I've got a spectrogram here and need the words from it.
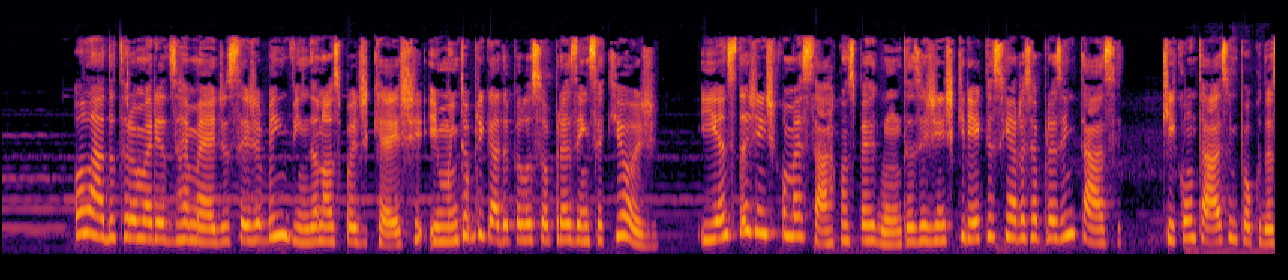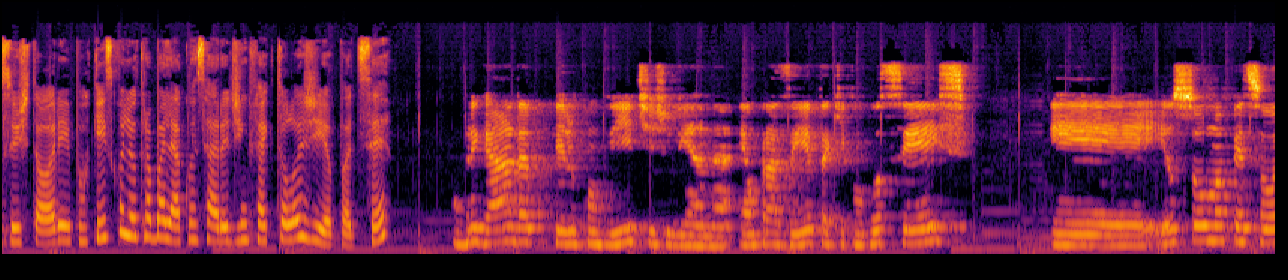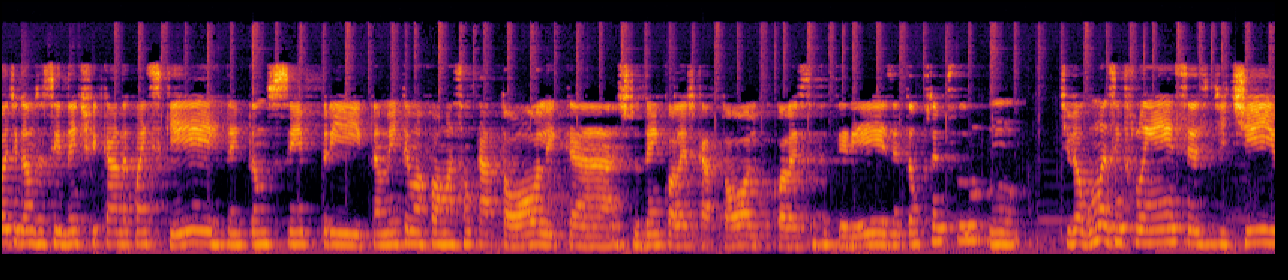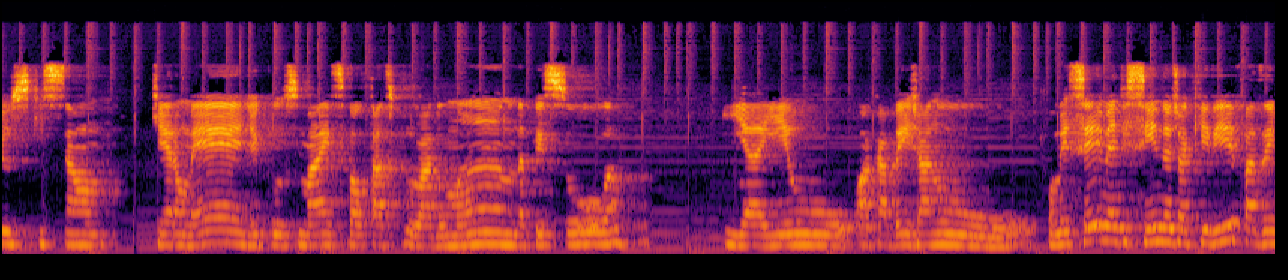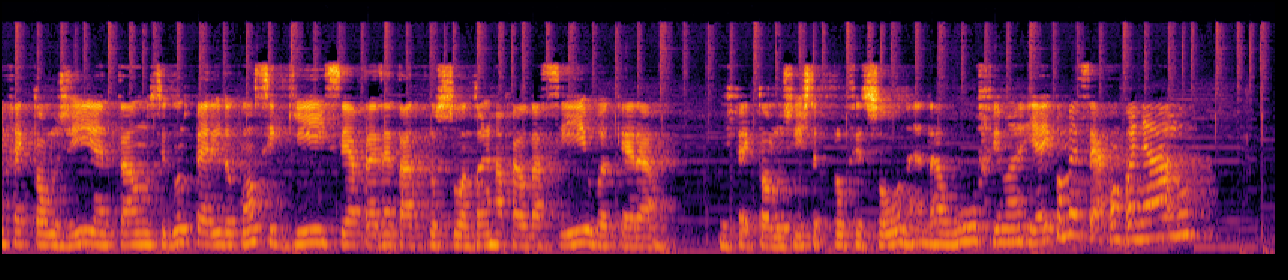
Olá, doutora Maria dos Remédios, seja bem-vinda ao nosso podcast e muito obrigada pela sua presença aqui hoje. E antes da gente começar com as perguntas, a gente queria que a senhora se apresentasse que contasse um pouco da sua história e por que escolheu trabalhar com essa área de infectologia, pode ser? Obrigada pelo convite, Juliana. É um prazer estar aqui com vocês. É, eu sou uma pessoa, digamos assim, identificada com a esquerda, então sempre também tenho uma formação católica, estudei em colégio católico, colégio Santa Teresa, então sempre um, tive algumas influências de tios que são que eram médicos, mais voltados para o lado humano da pessoa. E aí eu acabei já no. Comecei medicina, já queria fazer infectologia, então no segundo período eu consegui ser apresentado para o professor Antônio Rafael da Silva, que era infectologista, professor né, da UFMA, e aí comecei a acompanhá-lo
